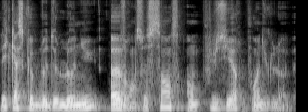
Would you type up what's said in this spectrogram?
Les casques bleus de l'ONU œuvrent en ce sens en plusieurs points du globe.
